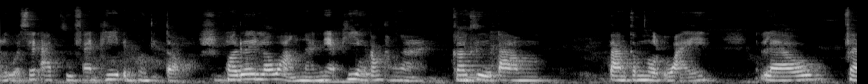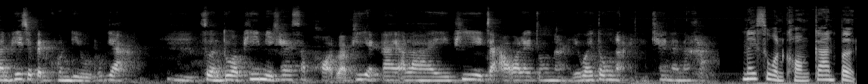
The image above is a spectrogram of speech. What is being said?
หรือว่า set up คือแฟนพี่เป็นคนติดต่อเพราะด้วยระหว่างนั้นเนี่ยพี่ยังต้องทำงานก็คือตามตามกำหนดไว้ แล้วแฟนพี่จะเป็นคนดิวทุกอย่าง ส่วนตัวพี่มีแค่ support ว่าพี่อยากได้อะไร พี่จะเอาอะไรตรงไหนไว้ตรงไหนแค่นั้นนะคะในส่วนของการเปิด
